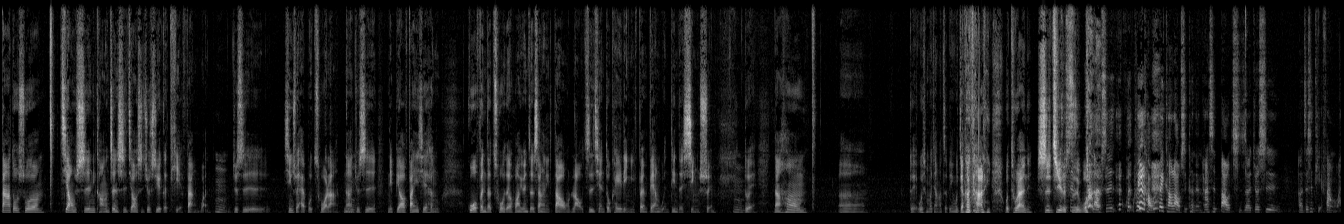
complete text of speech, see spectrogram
大家都说教师，你考上正式教师就是有个铁饭碗。嗯。就是薪水还不错啦，嗯、那就是你不要犯一些很过分的错的话，原则上你到老之前都可以领一份非常稳定的薪水。嗯。对，然后。呃，对，为什么讲到这边？我讲到哪里？我突然失去了自我。老师会会考会考老师，可能他是保持着就是呃，这是铁饭碗，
